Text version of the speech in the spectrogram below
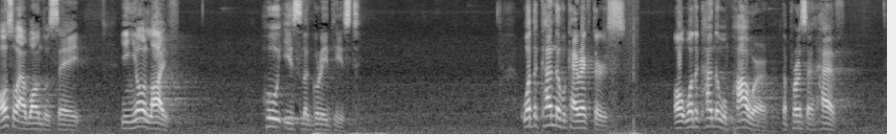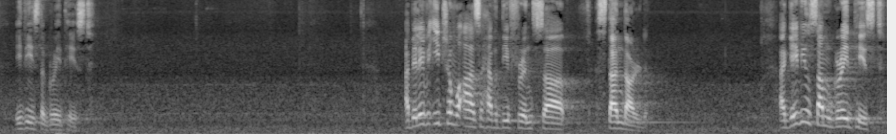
Also, I want to say, in your life, who is the greatest? What kind of characters or what kind of power the person have? It is the greatest. I believe each of us have a different uh, standard. I gave you some greatest.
